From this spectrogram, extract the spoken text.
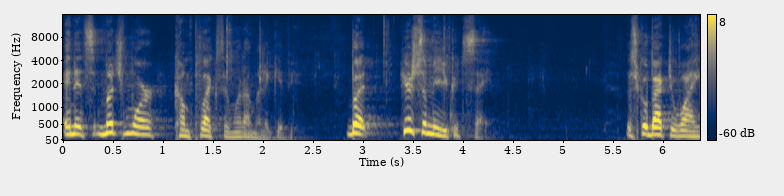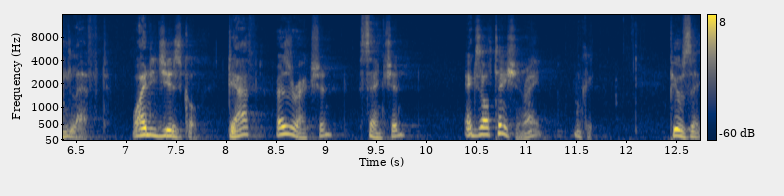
and it's much more complex than what I'm going to give you. But here's something you could say. Let's go back to why he left. Why did Jesus go? Death, resurrection, ascension, exaltation, right? Okay. People say,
